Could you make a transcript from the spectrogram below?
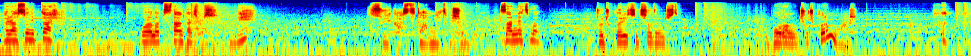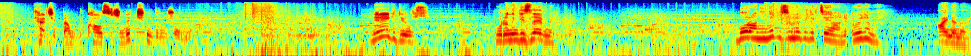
Operasyon iptal. Boran hapisten kaçmış. Ne? Suikasti tahmin etmiş olmalı. Zannetmem. Çocukları için çıldırmıştım. Bora'nın çocukları mı var? Gerçekten bu kaos içinde çıldırmış olmalı. Nereye gidiyoruz? Bora'nın gizli evine. Boran yine bizimle birlikte yani öyle mi? Aynen öyle.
